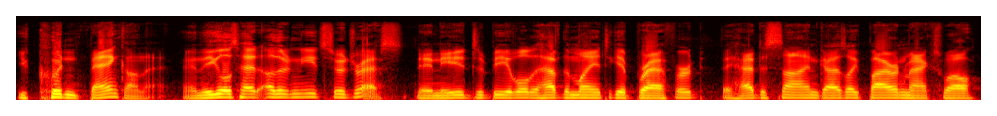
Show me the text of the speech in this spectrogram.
you couldn't bank on that. And the Eagles had other needs to address. They needed to be able to have the money to get Bradford. They had to sign guys like Byron Maxwell.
